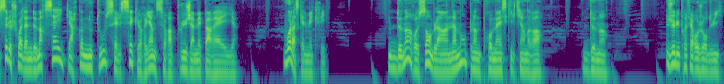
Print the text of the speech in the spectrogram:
c'est le choix d'Anne de Marseille, car comme nous tous, elle sait que rien ne sera plus jamais pareil. Voilà ce qu'elle m'écrit. Demain ressemble à un amant plein de promesses qu'il tiendra. Demain. Je lui préfère aujourd'hui,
